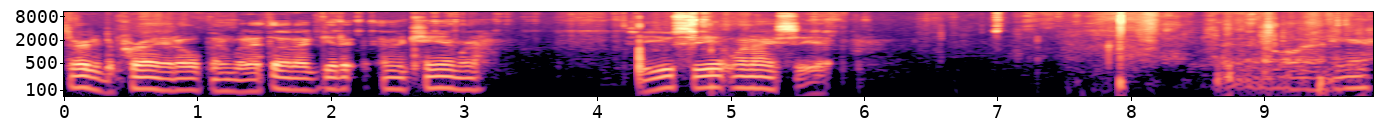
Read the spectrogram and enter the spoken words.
started to pry it open, but I thought I'd get it on camera so you see it when I see it. On here.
